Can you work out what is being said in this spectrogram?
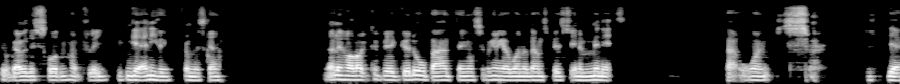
we'll go with this squad and hopefully we can get anything from this game. The only highlight could be a good or bad thing. Also, we're going to go 1 down to PSG in a minute. That won't. Just, yeah,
